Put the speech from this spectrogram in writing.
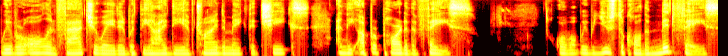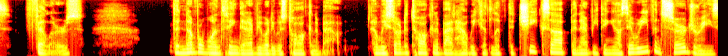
we were all infatuated with the idea of trying to make the cheeks and the upper part of the face, or what we used to call the mid face fillers, the number one thing that everybody was talking about. And we started talking about how we could lift the cheeks up and everything else. There were even surgeries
